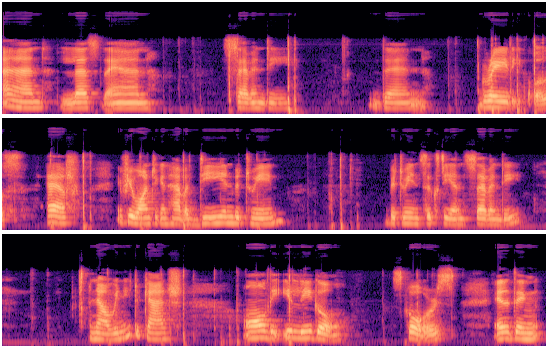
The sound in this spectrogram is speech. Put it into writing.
and less than 70 then grade equals F. If you want you can have a D in between between 60 and 70 now we need to catch all the illegal scores anything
